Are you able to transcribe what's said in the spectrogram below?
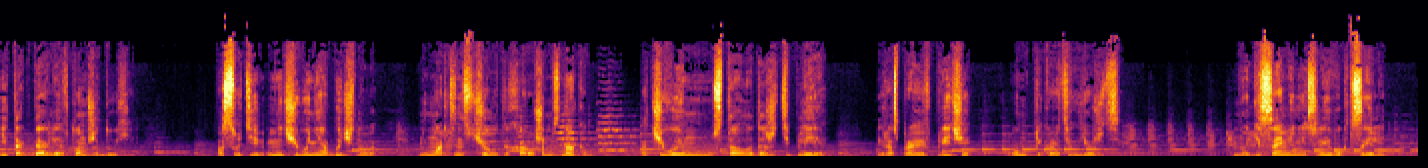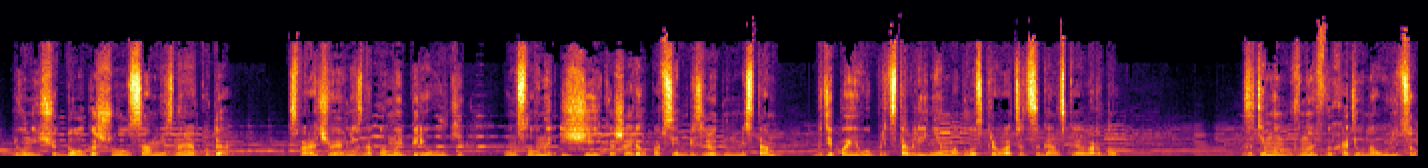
и так далее в том же духе. По сути, ничего необычного, но Мартин счел это хорошим знаком, отчего ему стало даже теплее, и, расправив плечи, он прекратил ежиться. Ноги сами несли его к цели, и он еще долго шел, сам не зная куда. Сворачивая в незнакомые переулки, он словно ищейка шарил по всем безлюдным местам, где по его представлениям могло скрываться цыганское вардо. Затем он вновь выходил на улицу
